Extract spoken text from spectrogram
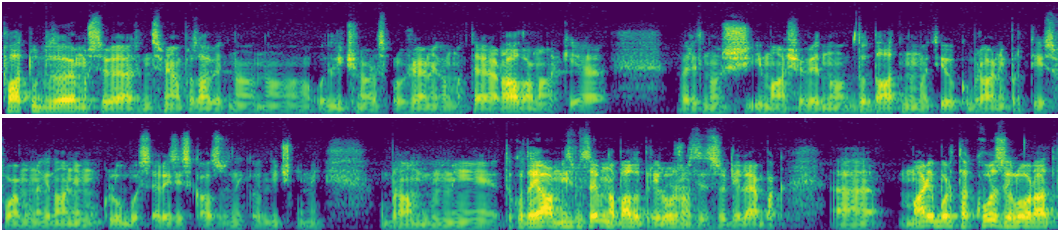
Pa tudi, da vemo, seveda, ne smemo pozabiti na, na odlično razpoloženega Mateja Radona, ki je verjetno ima še vedno dodatne motive, ko brani proti svojemu nekdanjemu klubu, se je res izkazal z nekaj odličnimi obrambami. Tako da, ja, mi smo se v napadu priložnosti so bile, ampak uh, Maribor tako zelo rad,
